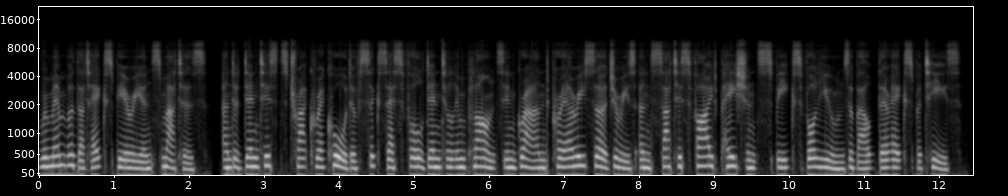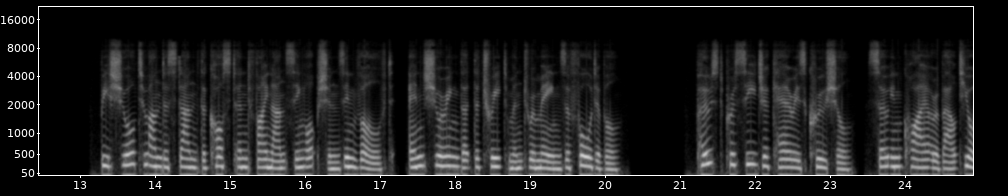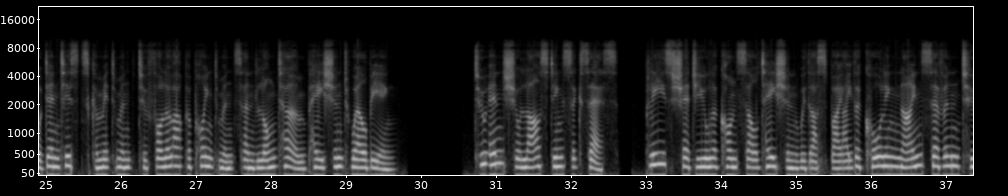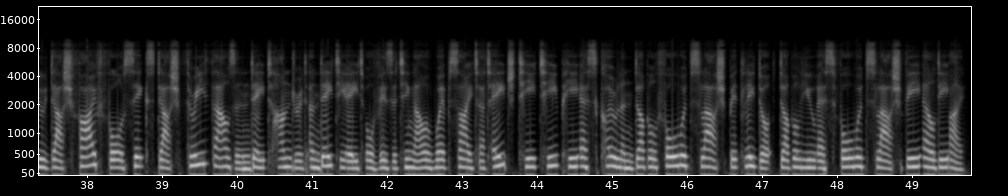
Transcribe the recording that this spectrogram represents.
Remember that experience matters, and a dentist's track record of successful dental implants in Grand Prairie surgeries and satisfied patients speaks volumes about their expertise. Be sure to understand the cost and financing options involved, ensuring that the treatment remains affordable. Post procedure care is crucial, so inquire about your dentist's commitment to follow up appointments and long term patient well being. To ensure lasting success, please schedule a consultation with us by either calling 972-546-3888 or visiting our website at https colon double forward slash bit.ly.ws forward slash VLDI.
